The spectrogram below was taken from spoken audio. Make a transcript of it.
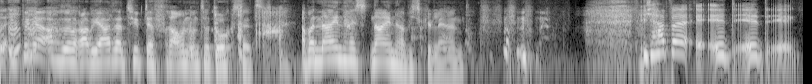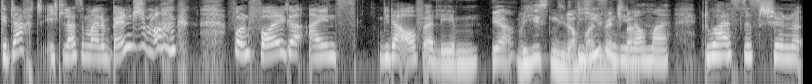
ja- Ich bin ja auch so ein rabiater Typ, der Frauen unter Druck setzt. Aber Nein heißt Nein, habe ich gelernt. Ich habe äh, äh, gedacht, ich lasse meine Benchmark von Folge 1 wieder auferleben. Ja, wie hießen die Wie nochmal? hießen die nochmal? Du hast es schöne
